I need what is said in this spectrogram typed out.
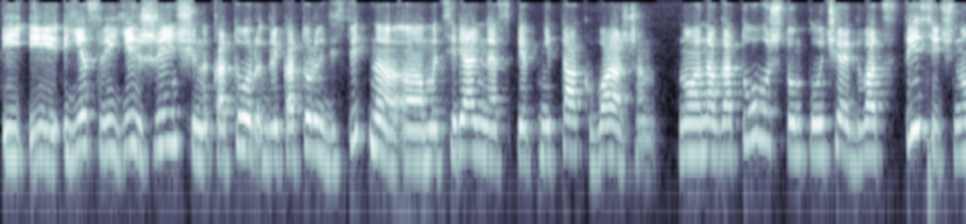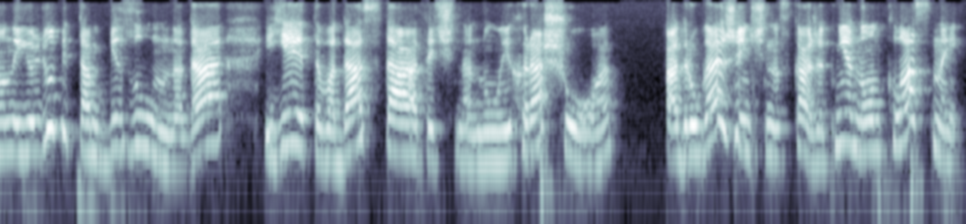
И, и если есть женщины, которые, для которых действительно а, материальный аспект не так важен, но она готова, что он получает 20 тысяч, но он ее любит там безумно, да, ей этого достаточно, ну и хорошо. А другая женщина скажет, не, ну он классный,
